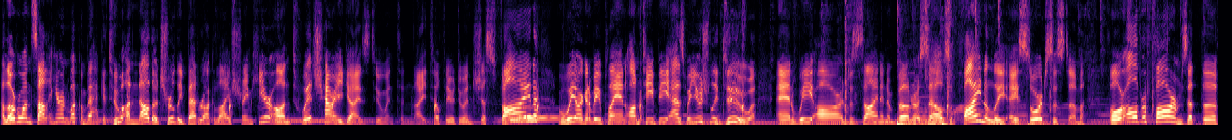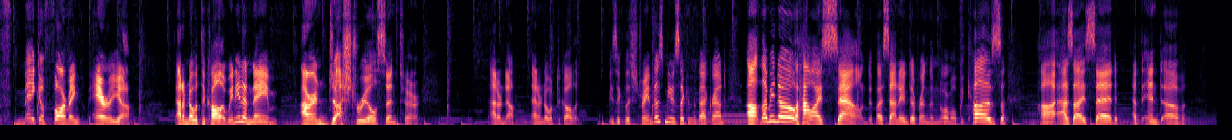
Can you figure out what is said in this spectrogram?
Hello everyone, Silent here and welcome back to another truly Bedrock live stream here on Twitch. How are you guys doing tonight? Hopefully you're doing just fine. We are going to be playing on TB as we usually do. And we are designing and building ourselves finally a storage system for all of our farms at the mega farming area. I don't know what to call it. We need a name. Our industrial center. I don't know. I don't know what to call it musicless stream. There's music in the background. Uh, let me know how I sound, if I sound any different than normal, because uh, as I said at the end of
